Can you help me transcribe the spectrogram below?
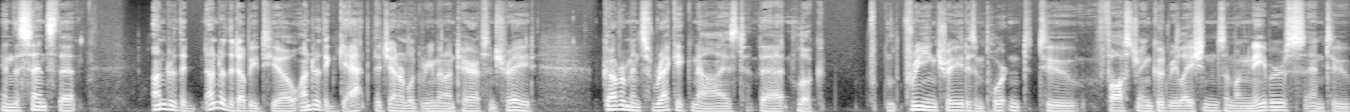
in the sense that under the, under the WTO, under the GATT, the General Agreement on Tariffs and Trade, governments recognized that, look, freeing trade is important to fostering good relations among neighbors and to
